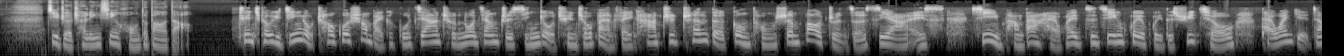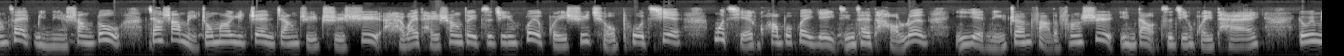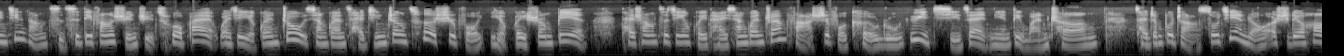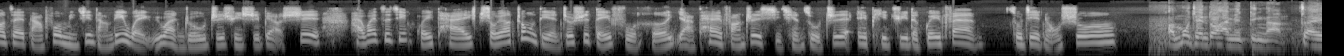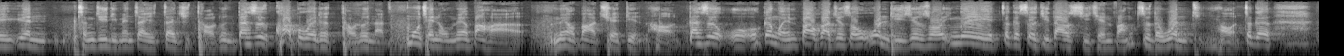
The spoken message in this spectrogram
记者陈林信宏的报道。全球已经有超过上百个国家承诺将执行有全球版肥咖之称的共同申报准则 （CRS），吸引庞大海外资金汇回的需求。台湾也将在明年上路，加上美中贸易战僵局持续，海外台商对资金汇回需求迫切。目前跨部会也已经在讨论以演尼专法的方式引导资金回台。由于民进党此次地方选举挫败，外界也关注相关财经政策是否也会生变。台商资金回台相关专法是否可如预期在年底完成？财政部长苏建荣二十六号在答复民进党立委于婉如质询时表示，海外资金回台首要重点就是得符合亚太防治洗钱组织 APG 的规范。苏建荣说。啊，目前都还没定案，在院层级里面再再去讨论。但是跨部位的讨论呢，目前我没有办法没有办法确定哈。但是我我跟委员报告就是说，问题就是说，因为这个涉及到洗钱防治的问题哈，这个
